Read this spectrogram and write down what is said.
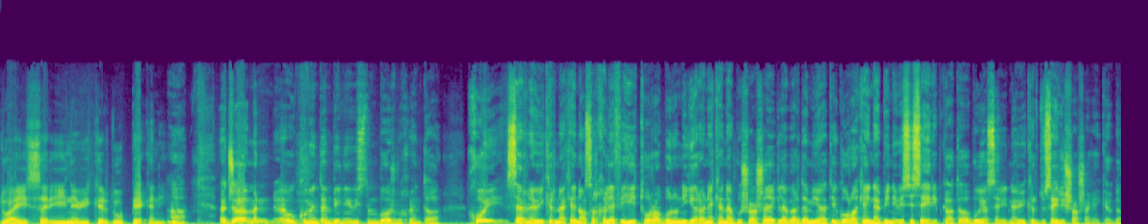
دوایی سەری نەوی کرد و پێکەنی ئەجا من ئەو کومنتەم بینی ویستم بۆش بخوێنتەوە خۆی سەرنەویکردنەکەی ناسر خلەفیهی توڕەبوون و نیگەرانەکە نەبوو شاشەیەک لە بەردەمیەتی گۆڵەکەی نەبینیویسی سەیری بکاتەوە بووە سەرینەوی کرد و سەیری شاشەکەی کردە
